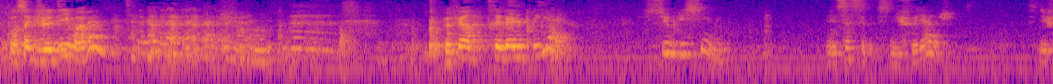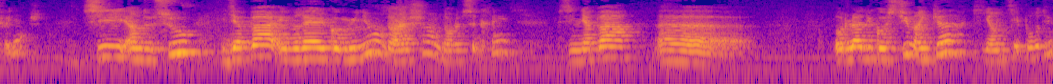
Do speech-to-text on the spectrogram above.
C'est pour ça que je le dis moi-même. On peut faire de très belles prières. Sublissime. Et ça, c'est du feuillage. C'est du feuillage. Si en dessous, il n'y a pas une réelle communion dans la chambre, dans le secret, s'il n'y a pas, euh, au-delà du costume, un cœur qui est entier pour Dieu,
